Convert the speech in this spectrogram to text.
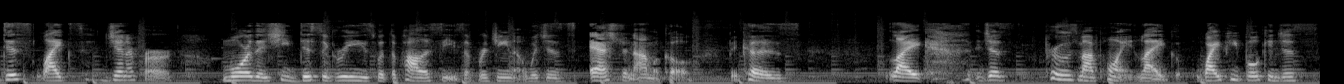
dislikes Jennifer more than she disagrees with the policies of Regina, which is astronomical because, like, it just proves my point. Like white people can just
